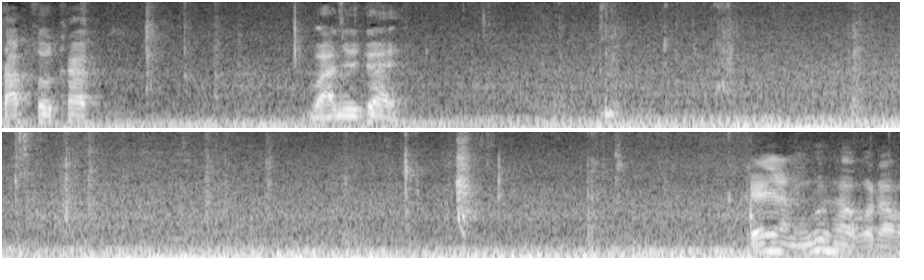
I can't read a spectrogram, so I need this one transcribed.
ซับสดครับหวานอยู่จ้อยแกยังรู้เท่ากับเรา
